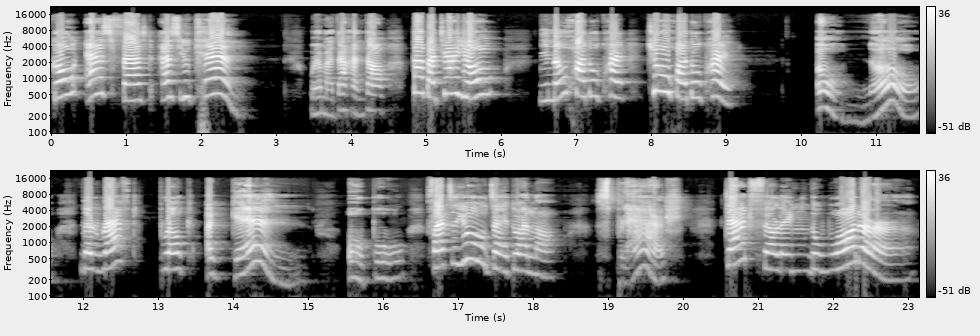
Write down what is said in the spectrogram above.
Go as fast as you can. 威尔玛大喊道：“爸爸加油！你能滑多快就滑多快。” Oh no! The raft broke again. 哦不，筏子又再断了。Splash! Dad fell in the water.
